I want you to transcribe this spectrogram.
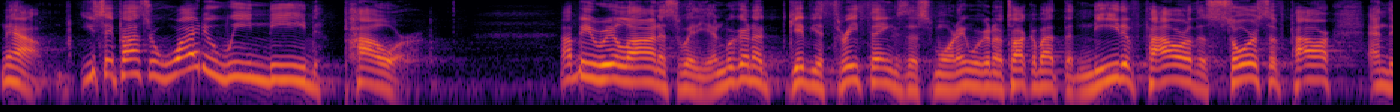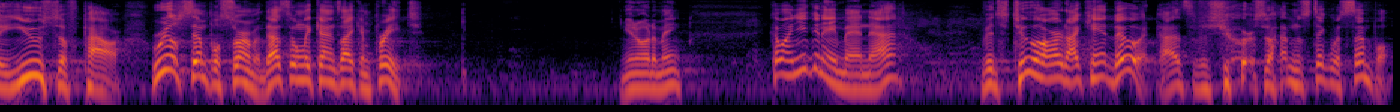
Now, you say, Pastor, why do we need power? I'll be real honest with you, and we're going to give you three things this morning. We're going to talk about the need of power, the source of power, and the use of power. Real simple sermon. That's the only kinds I can preach. You know what I mean? Come on, you can amen that. If it's too hard, I can't do it. That's for sure. So I'm going to stick with simple.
